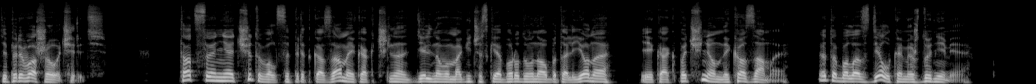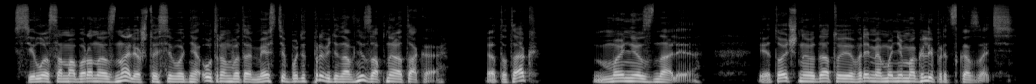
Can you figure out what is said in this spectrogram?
теперь ваша очередь». Тацуя не отчитывался перед Казамой как член отдельного магически оборудованного батальона, и как подчиненный Казамы. Это была сделка между ними. Силы самообороны знали, что сегодня утром в этом месте будет проведена внезапная атака. Это так? Мы не знали. И точную дату и время мы не могли предсказать.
